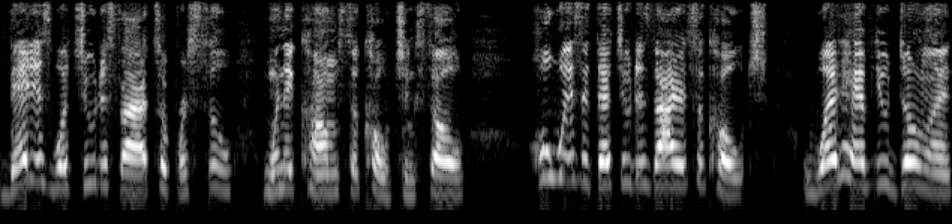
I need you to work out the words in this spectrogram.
that is what you decide to pursue when it comes to coaching. So, who is it that you desire to coach? What have you done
